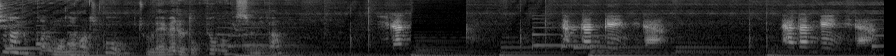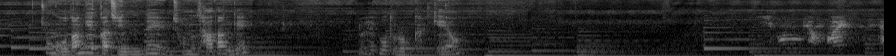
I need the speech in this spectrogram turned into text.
확실한 효과를 원해가지고 좀 레벨을 높여보겠습니다. 2단 3단계입니다. 4단계입니다. 총 5단계까지 있는데 저는 4단계로 해보도록 할게요. 2분 경고했습니다.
